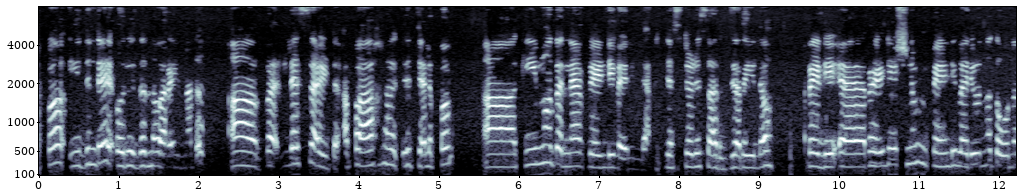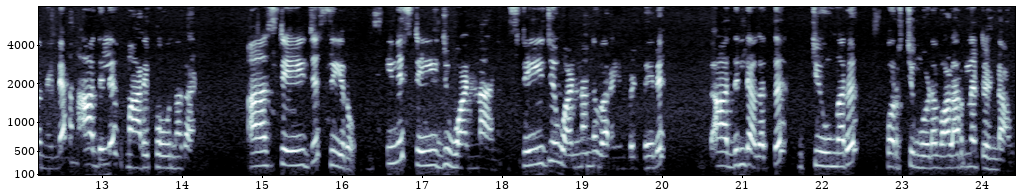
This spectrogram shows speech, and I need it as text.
അപ്പോൾ ഇതിന്റെ ഒരു ഇതെന്ന് പറയുന്നത് ലെസ് ആയിട്ട്. അപ്പോൾ ചിലപ്പം കീമോ തന്നെ വേണ്ടി വരില്ല. ജസ്റ്റ് ഒരു സർജറിയിലോ റേഡി റേഡിയേഷനും വേണ്ടി വരുമെന്ന് തോന്നുന്നില്ല. അതിൽ മാറിപ്പോകുന്നതാണ് സ്റ്റേജ് സീറോ ഇനി സ്റ്റേജ് വൺ ആണ്. സ്റ്റേജ് വൺ എന്ന് പറയുമ്പോഴത്തേന് അതിന്റെ അകത്ത് ട്യൂമർ കുറച്ചും കൂടെ വളർന്നിട്ടുണ്ടാവും.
